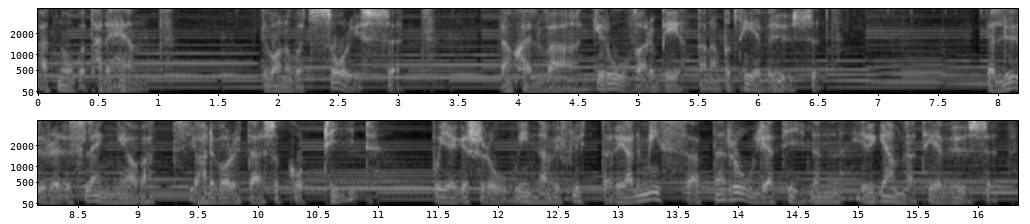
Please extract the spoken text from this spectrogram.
att något hade hänt. Det var något sorgset bland själva grovarbetarna på TV-huset. Jag lurades länge av att jag hade varit där så kort tid på Jägersro innan vi flyttade. Jag hade missat den roliga tiden i det gamla TV-huset.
